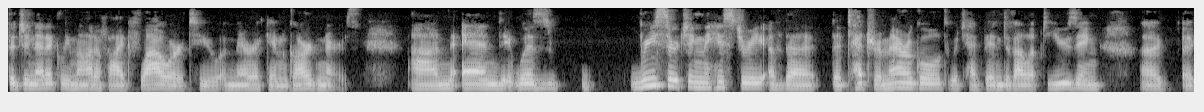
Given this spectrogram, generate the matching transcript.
the genetically modified flower to American gardeners. Um, and it was researching the history of the, the tetra marigold, which had been developed using a, a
